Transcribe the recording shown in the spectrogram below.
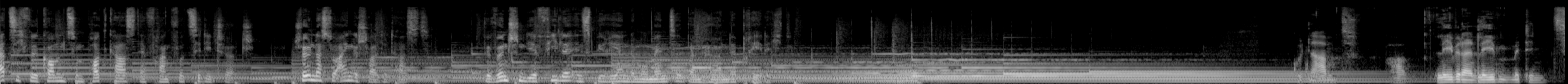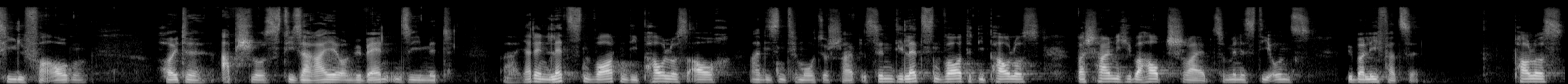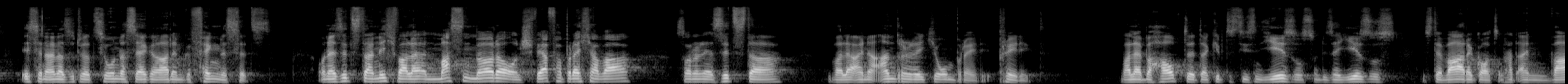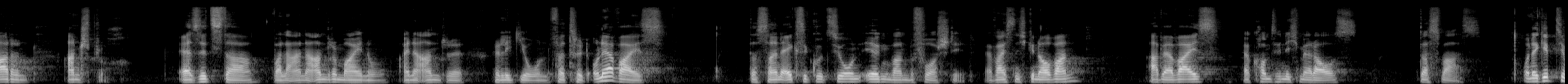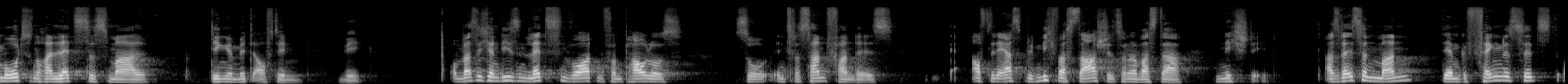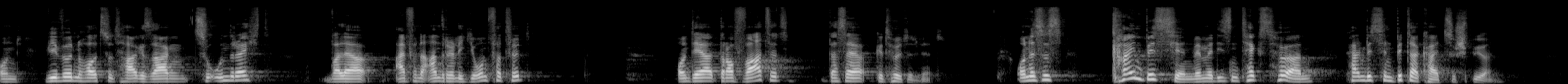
Herzlich willkommen zum Podcast der Frankfurt City Church. Schön, dass du eingeschaltet hast. Wir wünschen dir viele inspirierende Momente beim Hören der Predigt. Guten Abend. Lebe dein Leben mit dem Ziel vor Augen. Heute Abschluss dieser Reihe und wir beenden sie mit äh, ja, den letzten Worten, die Paulus auch an diesen Timotheus schreibt. Es sind die letzten Worte, die Paulus wahrscheinlich überhaupt schreibt, zumindest die uns überliefert sind. Paulus ist in einer Situation, dass er gerade im Gefängnis sitzt. Und er sitzt da nicht, weil er ein Massenmörder und Schwerverbrecher war, sondern er sitzt da, weil er eine andere Religion predigt. Weil er behauptet, da gibt es diesen Jesus und dieser Jesus ist der wahre Gott und hat einen wahren Anspruch. Er sitzt da, weil er eine andere Meinung, eine andere Religion vertritt. Und er weiß, dass seine Exekution irgendwann bevorsteht. Er weiß nicht genau wann, aber er weiß, er kommt hier nicht mehr raus. Das war's. Und er gibt Timotheus noch ein letztes Mal Dinge mit auf den Weg. Und was ich an diesen letzten Worten von Paulus so interessant fand, ist auf den ersten Blick nicht, was da steht, sondern was da nicht steht. Also da ist ein Mann, der im Gefängnis sitzt und wir würden heutzutage sagen, zu Unrecht, weil er einfach eine andere Religion vertritt und der darauf wartet, dass er getötet wird. Und es ist kein bisschen, wenn wir diesen Text hören, kein bisschen Bitterkeit zu spüren.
